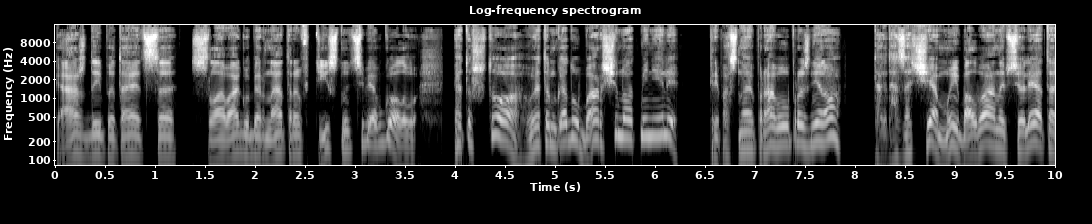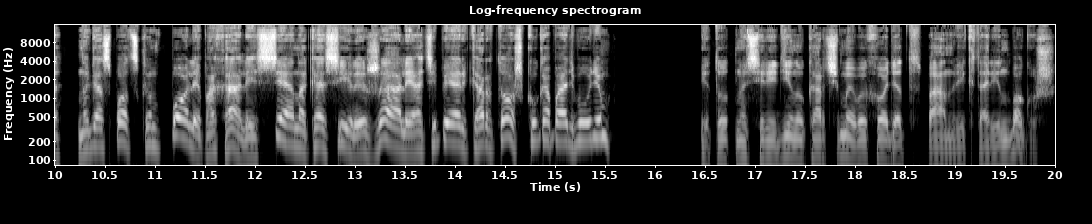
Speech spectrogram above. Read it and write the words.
Каждый пытается слова губернатора втиснуть себе в голову. «Это что, в этом году барщину отменили? Крепостное право упразднено? Тогда зачем мы, болваны, все лето на господском поле пахали, сено косили, жали, а теперь картошку копать будем?» И тут на середину корчмы выходят пан Викторин Богуш.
